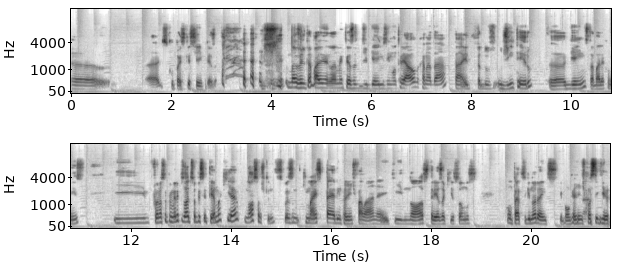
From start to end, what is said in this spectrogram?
Uh, uh, desculpa, esqueci a empresa. Mas ele trabalha numa empresa de games em Montreal, no Canadá, tá? Ele traduz o dia inteiro uh, games, trabalha com isso. E foi o nosso primeiro episódio sobre esse tema, que é, nossa, acho que uma das coisas que mais pedem pra gente falar, né? E que nós três aqui somos completos ignorantes. Que bom que a gente é. conseguiu.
